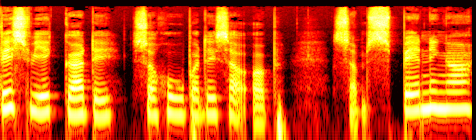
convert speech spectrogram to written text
hvis vi ikke gør det, så hober det sig op som spændinger,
